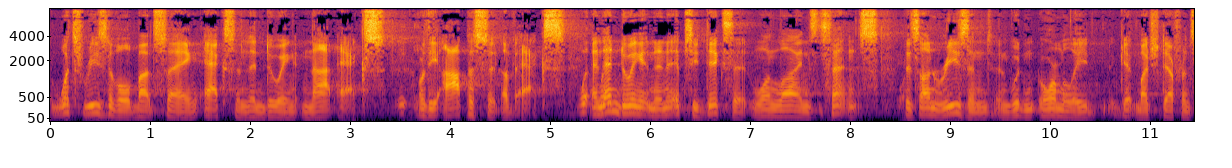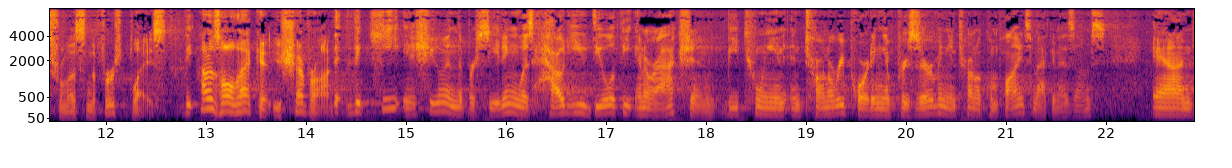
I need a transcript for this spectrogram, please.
what's reasonable about saying X and then doing not X, or the opposite of X, and then doing it in an ipse dixit, one line sentence that's unreasoned and wouldn't normally get much deference from us in the first place? How does all that get you Chevron? The, key issue in the proceeding was how do you deal with the interaction between internal reporting and preserving internal compliance mechanisms and,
